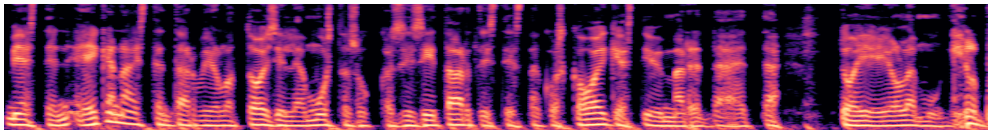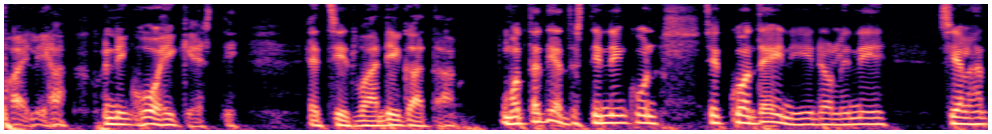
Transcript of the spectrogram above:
miesten eikä naisten tarvitse olla toisilleen mustasukkaisia siitä artistista, koska oikeasti ymmärretään, että toi ei ole mun kilpailija niin kuin oikeasti, että siitä vaan digataan. Mutta tietysti niin kun, sit kun on teini-idoli, niin siellähän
